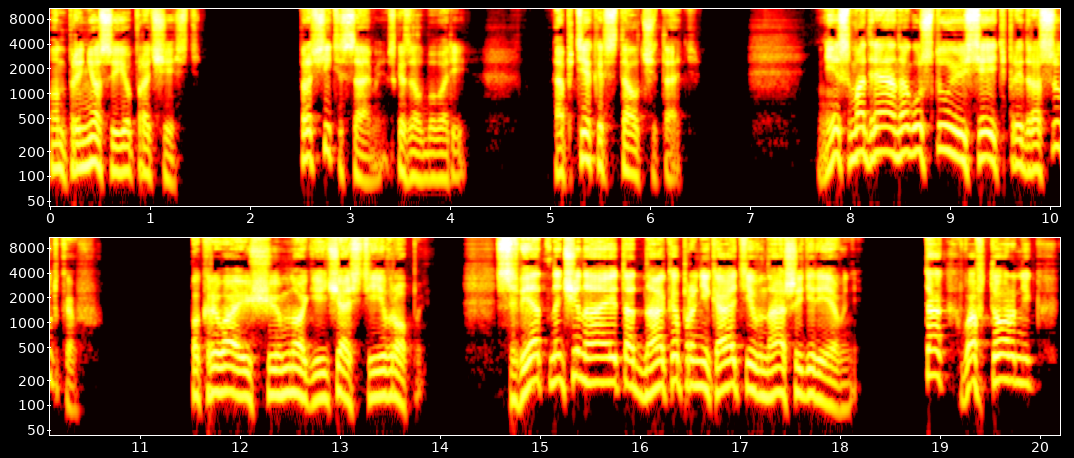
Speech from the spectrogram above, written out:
Он принес ее прочесть. «Прочтите сами», — сказал Бавари. Аптекарь стал читать. Несмотря на густую сеть предрассудков, покрывающую многие части Европы, свет начинает, однако, проникать и в наши деревни. Так, во вторник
